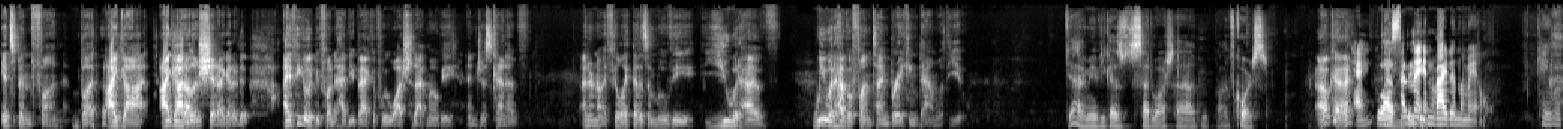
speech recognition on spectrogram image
it's been fun, but I got, I got other shit I got to do. I think it would be fun to have you back if we watched that movie and just kind of, I don't know. I feel like that is a movie you would have, we would have a fun time breaking down with you. Yeah, I mean if you guys decide to watch that, of course. Okay, Okay. We'll Glad send the invite in the mail. Caleb,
